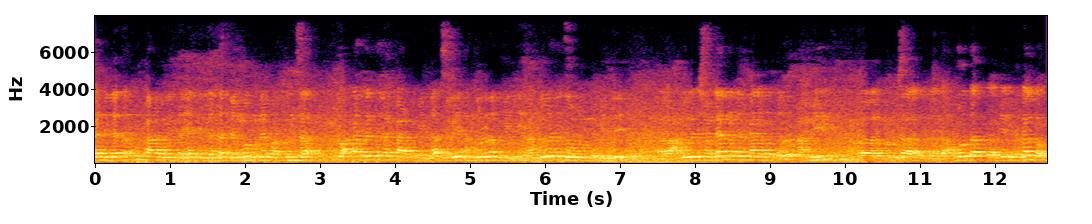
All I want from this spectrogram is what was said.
या जिल्ह्याचा खूप काळ बघितला. या जिल्ह्याचा जन्म होण्यापासूनचा तो आतापर्यंतचा काळ बघितला. सगळी आंदोलनं बघितली. आंदोलनं जवळून बघितली. आंदोलन संपल्यानंतर काय होतं आम्ही अं, जे प्रकल्प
